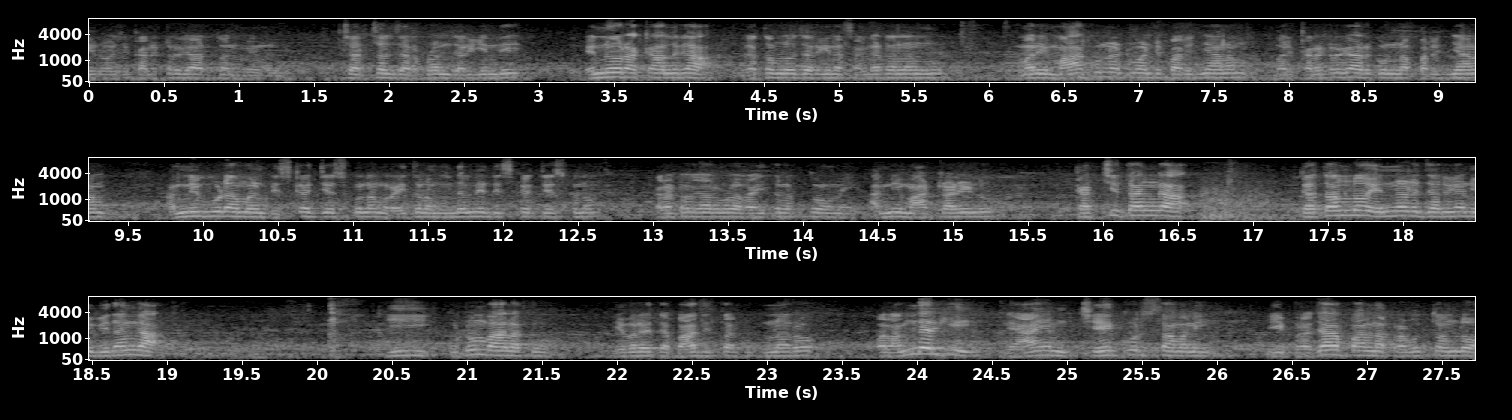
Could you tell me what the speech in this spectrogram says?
ఈరోజు కలెక్టర్ గారితో మేము చర్చలు జరపడం జరిగింది. ఎన్నో రకాలుగా గతంలో జరిగిన సంఘటనలను మరి మాకున్నటువంటి పరిజ్ఞానం మరి కలెక్టర్ గారికి ఉన్న పరిజ్ఞానం అన్నీ కూడా మనం డిస్కస్ చేసుకున్నాం. రైతుల ముందరనే డిస్కస్ చేసుకున్నాం. కలెక్టర్ గారు కూడా రైతులతో అన్నీ మాట్లాడిండు. ఖచ్చితంగా గతంలో ఎన్నడూ జరగని విధంగా ఈ కుటుంబాలకు ఎవరైతే బాధిత ఉన్నారో వాళ్ళందరికీ న్యాయం చేకూరుస్తామని ఈ ప్రజాపాలన ప్రభుత్వంలో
